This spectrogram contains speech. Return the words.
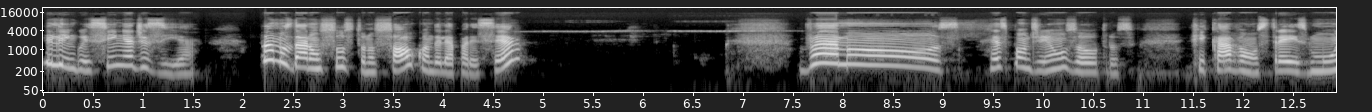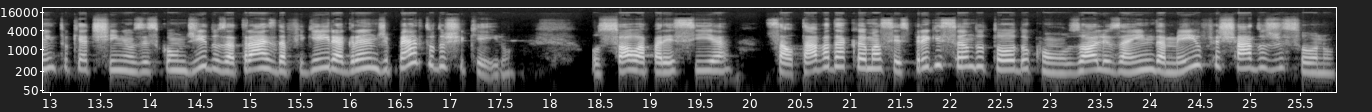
e Linguicinha dizia: Vamos dar um susto no sol quando ele aparecer? Vamos! respondiam os outros. Ficavam os três muito quietinhos, escondidos atrás da figueira grande perto do chiqueiro. O sol aparecia Saltava da cama se espreguiçando todo, com os olhos ainda meio fechados de sono.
